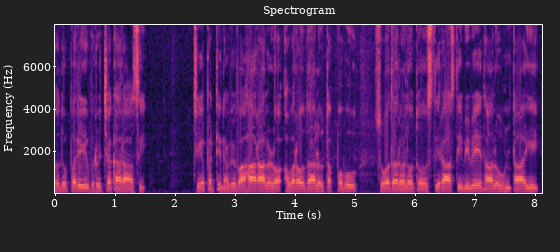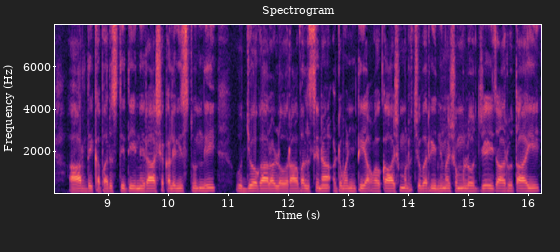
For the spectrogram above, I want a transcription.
తదుపరి వృచక రాశి చేపట్టిన వ్యవహారాలలో అవరోధాలు తప్పవు. సోదరులతో స్థిరాస్తి విభేదాలు ఉంటాయి. ఆర్థిక పరిస్థితి నిరాశ కలిగిస్తుంది. ఉద్యోగాలలో రావాల్సిన అటువంటి అవకాశములు చివరి నిమిషంలో చేజారుతాయి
